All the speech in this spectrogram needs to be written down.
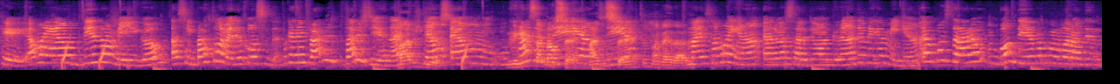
quê? Amanhã é o dia do amigo. Assim, particularmente eu considero. Porque tem vários, vários dias, né? Vários tem um- dias. é um. um Ninguém sabe ao dia, certo, mas o dia. certo, na verdade. Mas amanhã é aniversário de uma grande amiga minha. Eu considero um bom dia pra comemorar o dia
